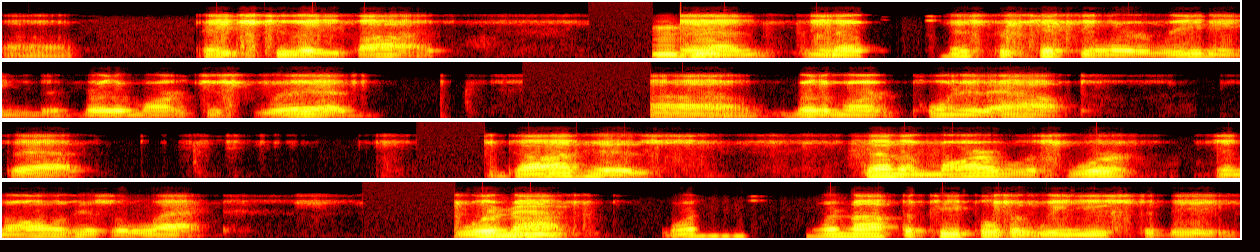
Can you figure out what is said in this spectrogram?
uh, page 285. Mhm. And you know, this particular reading that Brother Mark just read, uh, Brother Mark pointed out that God has done a marvelous work in all of His elect. We're Amen. not we're, we're not the people that we used to be.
